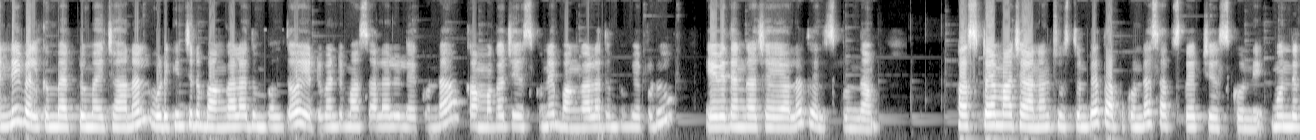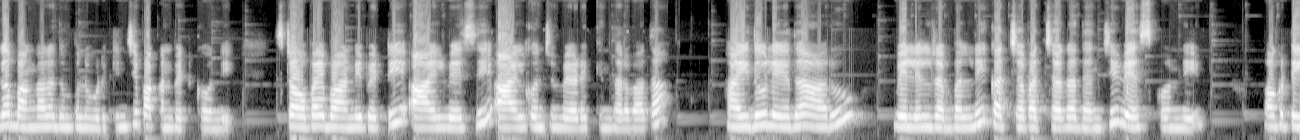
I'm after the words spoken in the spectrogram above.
అండి welcome back to my channel. ఉడికించిన బంగాళాదుంపలతో ఎటువంటి మసాలాలు లేకుండా కమ్మగా చేసుకునే బంగాళాదుంప వేపుడు ఏ విధంగా చేయాలో తెలుసుకుందాం. ఫస్ట్ టైం మా ఛానల్ చూస్తుంటే తప్పకుండా సబ్స్క్రైబ్ చేసుకోండి. ముందుగా బంగాళాదుంపలను ఉడికించి పక్కన పెట్టుకోండి. స్టవ్ పై బాండి పెట్టి ఆయిల్ వేసి ఆయిల్ కొంచెం వేడెక్కిన తర్వాత ఐదు లేదా ఆరు వెల్లుల్లి రెబ్బల్ని కచ్చా పచ్చాగా దంచి వేసుకోండి. ఒక టీ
